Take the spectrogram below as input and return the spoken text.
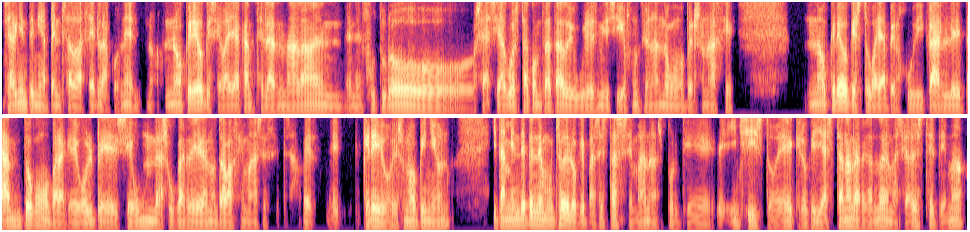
si, alguien tenía pensado hacerla con él. No, no creo que se vaya a cancelar nada en, en, el futuro. O sea, si algo está contratado y Will Smith sigue funcionando como personaje, no creo que esto vaya a perjudicarle tanto como para que de golpe se hunda su carrera, no trabaje más, etc. A ver, eh, creo, es una opinión. Y también depende mucho de lo que pase estas semanas, porque, eh, insisto, eh, creo que ya están alargando demasiado este tema.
